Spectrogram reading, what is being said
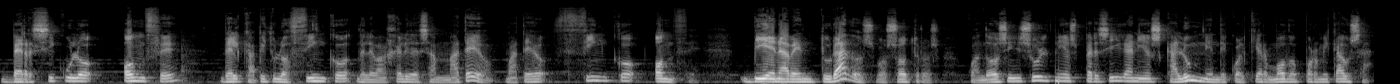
versículo 11 del capítulo 5 del Evangelio de San Mateo, Mateo 5, 11. Bienaventurados vosotros cuando os insulten y os persigan y os calumnien de cualquier modo por mi causa,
